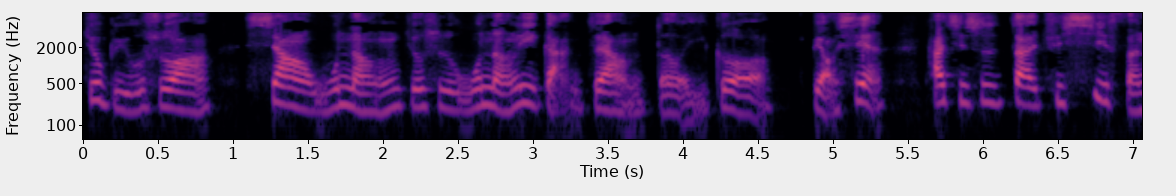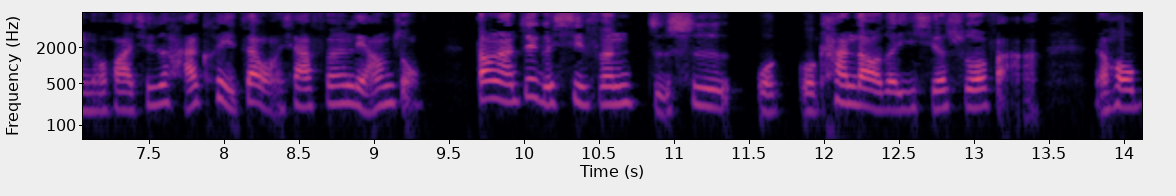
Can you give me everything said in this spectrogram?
就比如说啊，像无能，就是无能力感这样的一个表现，它其实再去细分的话，其实还可以再往下分两种。当然，这个细分只是我我看到的一些说法，然后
